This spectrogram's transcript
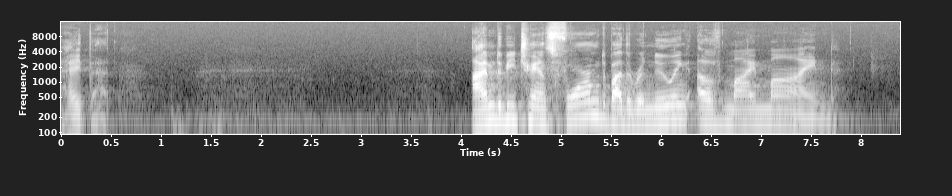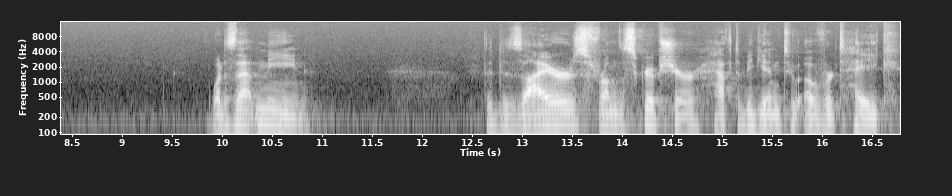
I hate that. I'm to be transformed by the renewing of my mind. What does that mean? The desires from the scripture have to begin to overtake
